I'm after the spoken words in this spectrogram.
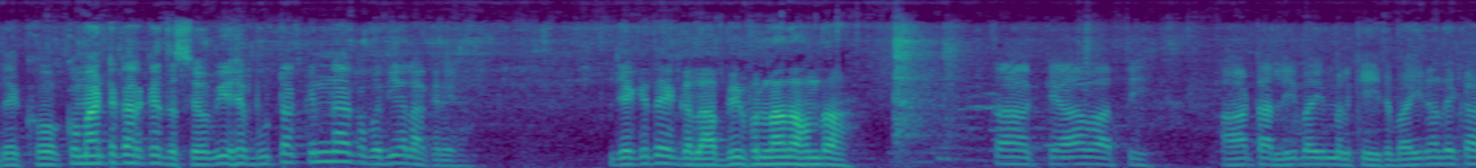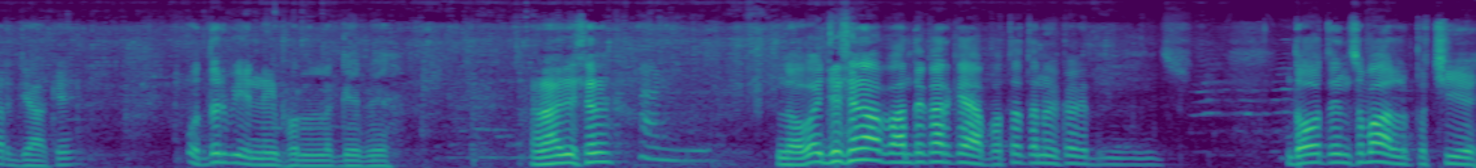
ਦੇਖੋ ਕਮੈਂਟ ਕਰਕੇ ਦੱਸਿਓ ਵੀ ਇਹ ਬੂਟਾ ਕਿੰਨਾ ਕੁ ਵਧੀਆ ਲੱਗ ਰਿਹਾ। ਜੇ ਕਿਤੇ ਗੁਲਾਬੀ ਫੁੱਲਾਂ ਦਾ ਹੁੰਦਾ ਤਾਂ ਕਿਆ ਬਾਤ ਹੀ ਆ ਟਾਲੀ ਬਾਈ ਮਲਕੀਤ ਬਾਈ ਇਹਨਾਂ ਦੇ ਘਰ ਜਾ ਕੇ ਉਧਰ ਵੀ ਇੰਨੇ ਫੁੱਲ ਲੱਗੇ ਪਏ ਹਨਾ ਜਸ਼ਨ? ਹਾਂਜੀ। ਲੋ ਬਾਈ ਜਸ਼ਨ ਆ ਬੰਦ ਕਰਕੇ ਆ ਪੁੱਤ ਤੈਨੂੰ ਇੱਕ ਦੋ ਤਿੰਨ ਸਵਾਲ ਪੁੱਛੀਏ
